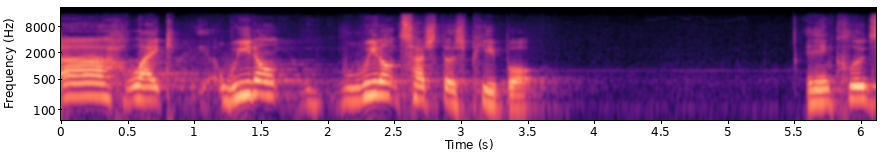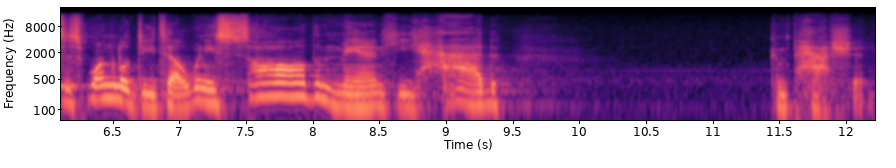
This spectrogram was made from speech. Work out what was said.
uh, like, we don't, we don't touch those people. And he includes this one little detail. When he saw the man, he had compassion.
